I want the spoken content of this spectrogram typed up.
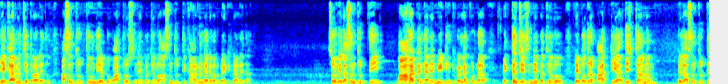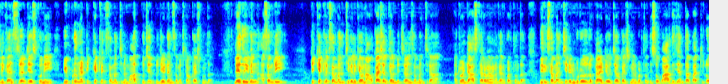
ఏ కారణం చేత రాలేదు? అసంతృప్తి ఉంది అంటే వార్తలు వస్తున్న నేపథ్యంలో అసంతృప్తి కారణంగానే వాళ్ళు బయటికి రాలేదా? సో వీళ్ళ అసంతృప్తి బాహాటంగానే మీటింగ్కి వెళ్ళకుండా వ్యక్తం చేసిన నేపథ్యంలో రేపొద్దున పార్టీ అధిష్టానం వీళ్ళ అసంతృప్తిని కన్సిడర్ చేసుకుని ఇప్పుడున్న టిక్కెట్లకు సంబంధించిన మార్పు చేర్పులు చేయడానికి సంబంధించిన అవకాశం ఉందా? లేదు ఈవెన్ అసెంబ్లీ టిక్కెట్లకు సంబంధించి వీళ్ళకి ఏమైనా అవకాశాలు కల్పించడానికి సంబంధించిన అటువంటి ఆస్కారం ఏమైనా కనపడుతుందా? దీనికి సంబంధించి రెండు మూడు రోజుల్లో క్లారిటీ వచ్చే అవకాశం కనపడుతుంది. సో భారతీయ జనతా పార్టీలో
